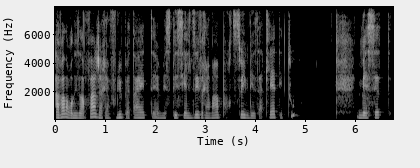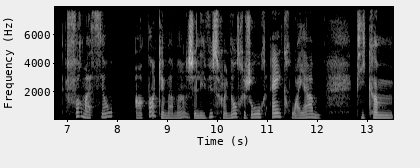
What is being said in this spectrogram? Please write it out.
avant d'avoir des enfants, j'aurais voulu peut-être me spécialiser vraiment pour suivre des athlètes et tout. Mais cette formation, en tant que maman, je l'ai vue sur un autre jour incroyable. Puis comme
